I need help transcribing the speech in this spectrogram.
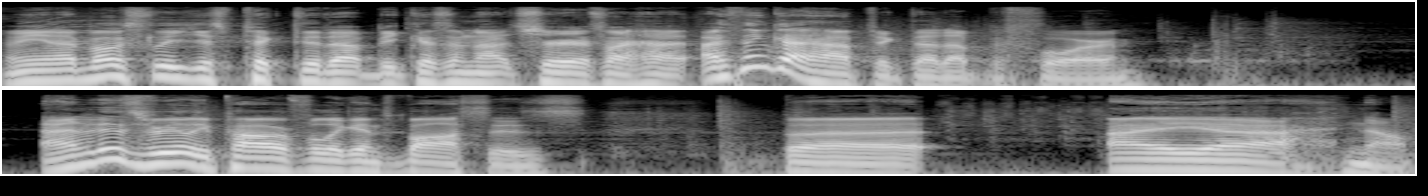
I mean, I mostly just picked it up because I'm not sure if I had... I think I have picked that up before. And it is really powerful against bosses. But I, uh, no.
